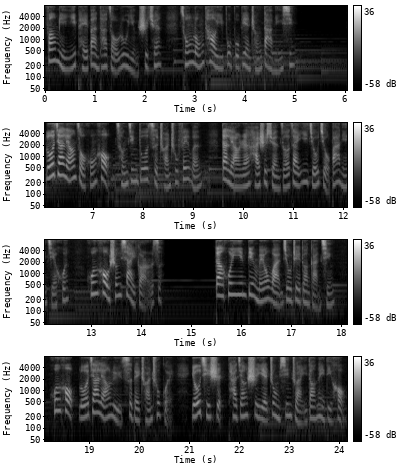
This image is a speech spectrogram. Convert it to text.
方敏仪陪伴他走入影视圈，从龙套一步步变成大明星。罗嘉良走红后，曾经多次传出绯闻，但两人还是选择在一九九八年结婚，婚后生下一个儿子。但婚姻并没有挽救这段感情。婚后，罗嘉良屡次被传出轨，尤其是他将事业重心转移到内地后，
